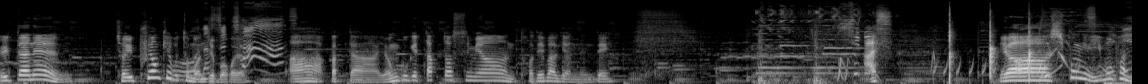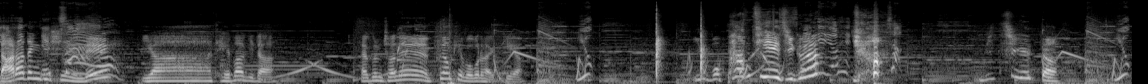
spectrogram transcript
일단은 저희 푸영캐부터 어, 먼저 나 먹어요. 아 아깝다. 영국에 딱 떴으면 더 대박이었는데. 아스. 야 시풍님 이번 판 날아댕기시는데? 이야 대박이다. 자 그럼 저는 푸영캐 먹으러 갈게요. 육. 이거 뭐 파티에 지금? 야 미치겠다. 육.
